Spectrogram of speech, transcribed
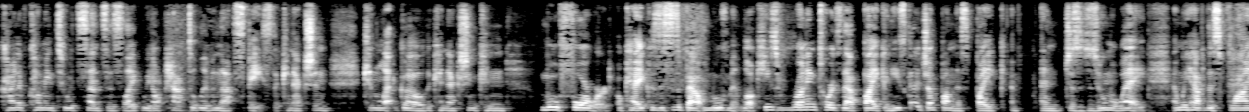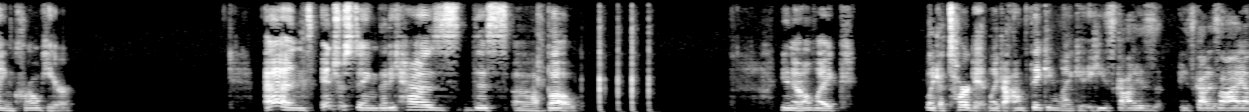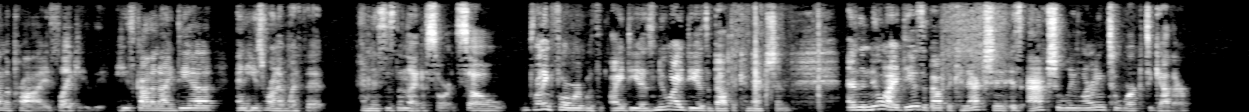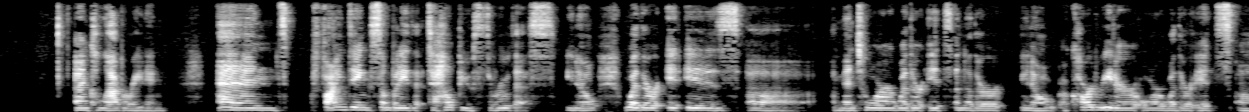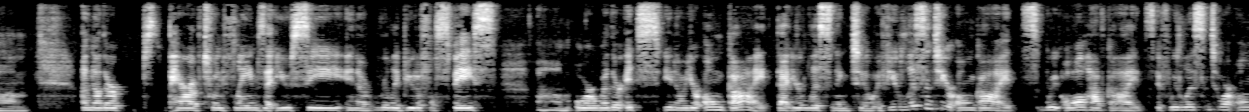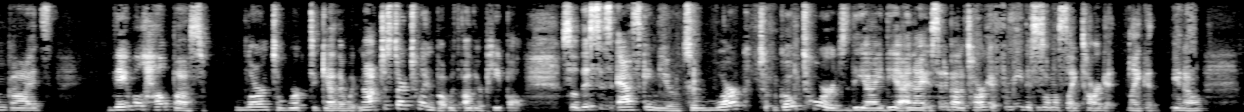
kind of coming to its senses like we don't have to live in that space. The connection can let go. The connection can move forward, okay? Because this is about movement. Look, he's running towards that bike, and he's going to jump on this bike and, and just zoom away. And we have this flying crow here. And interesting that he has this uh, bow. You know, like like a target. Like I'm thinking like he's got his he's got his eye on the prize. Like he's got an idea and he's running with it and this is the Knight of Swords. So running forward with ideas, new ideas about the connection. And the new ideas about the connection is actually learning to work together and collaborating and finding somebody that to help you through this, you know, whether it is uh, a mentor, whether it's another, you know, a card reader, or whether it's um, another pair of twin flames that you see in a really beautiful space um, or whether it's, you know, your own guide that you're listening to. If you listen to your own guides, we all have guides. If we listen to our own guides, they will help us learn to work together with not just our twin, but with other people. So this is asking you to work, to go towards the idea. And I said about a target for me, this is almost like target, like, a, you know,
